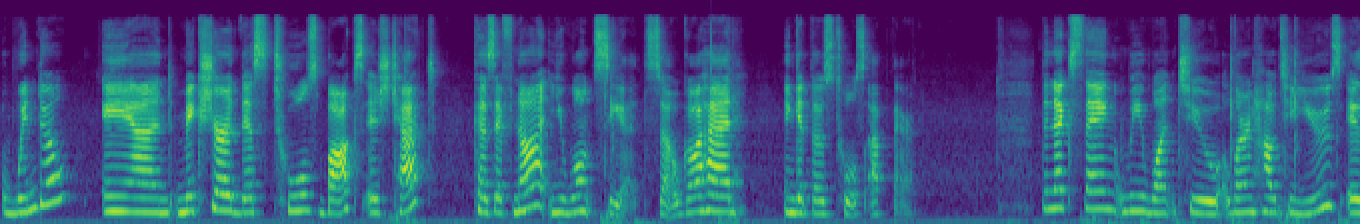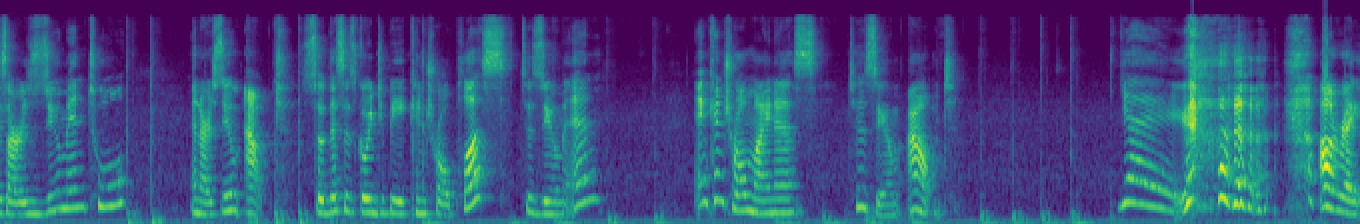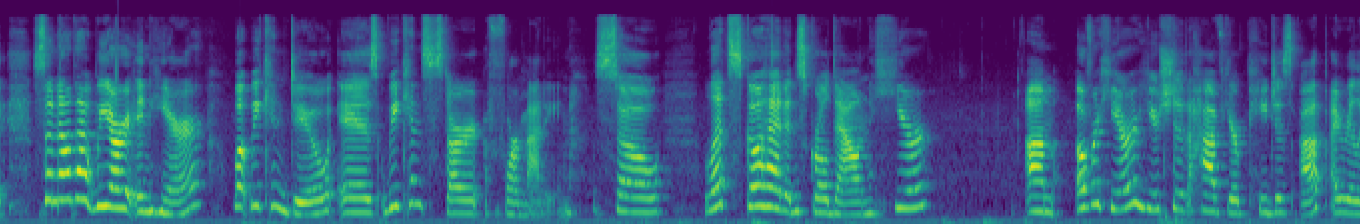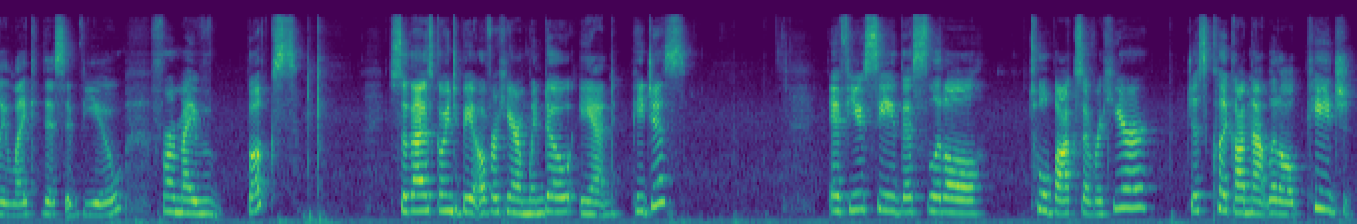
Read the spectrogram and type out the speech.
Window and make sure this tools box is checked, because if not, you won't see it. So go ahead and get those tools up there. The next thing we want to learn how to use is our zoom in tool and our zoom out. So this is going to be control plus to zoom in and control minus to zoom out. Yay! All right, so now that we are in here, what we can do is we can start formatting. So let's go ahead and scroll down here. Um, over here, you should have your pages up. I really like this view for my books. So that is going to be over here in window and pages. If you see this little toolbox over here, just click on that little page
